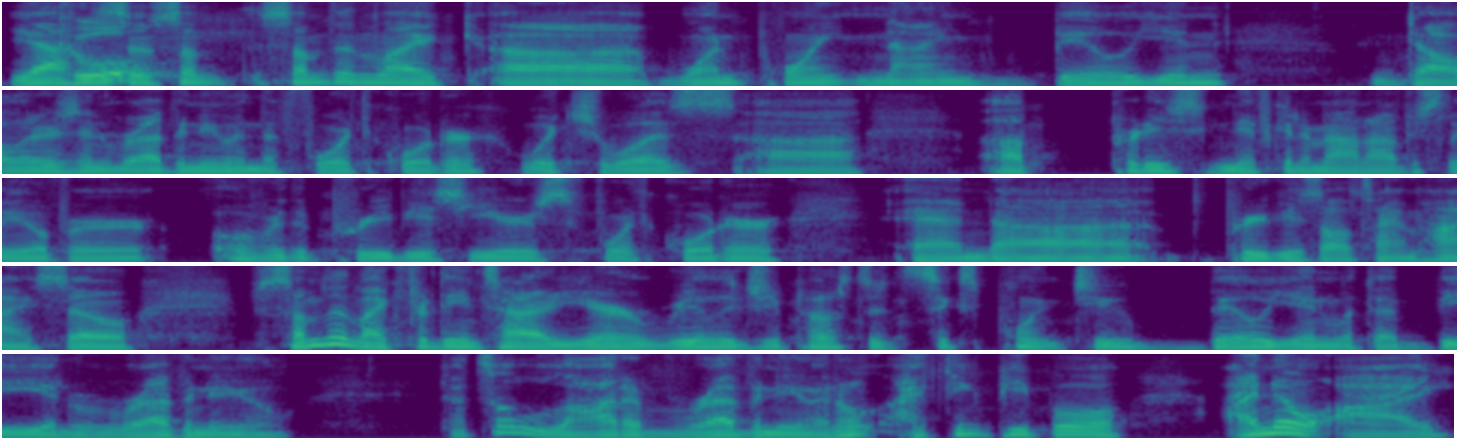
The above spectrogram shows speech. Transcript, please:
Yeah. Cool. So some something like uh, 1.9 billion dollars in revenue in the fourth quarter, which was uh, a pretty significant amount, obviously over over the previous year's fourth quarter and uh, previous all time high. So something like for the entire year, Realogy posted 6.2 billion with a B in revenue that's a lot of revenue. I don't, I think people, I know I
